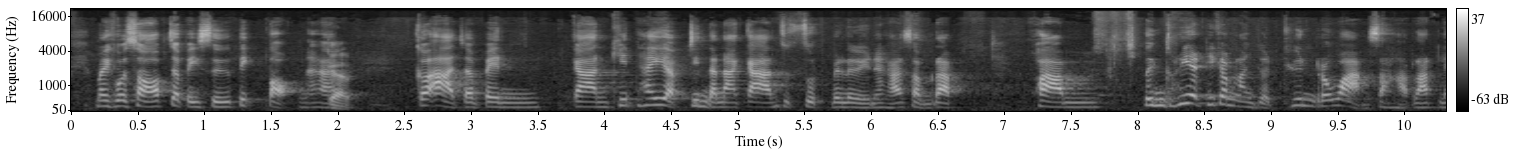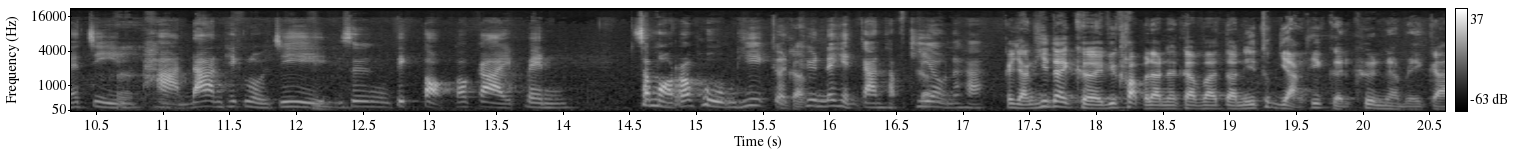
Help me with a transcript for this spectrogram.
ๆ Microsoft จะไปซื้อ TikTok นะคะครับก็อาจจะเป็นการคิดให้แบบจินตนาการสุดๆ ไปเลยนะคะสำหรับความตึงเครียดที่กำลังเกิดขึ้นระหว่างสหรัฐและจีนอ่าผ่านด้านเทคโนโลยีอืมซึ่ง TikTok ก็กลายเป็น สมรภูมิที่เกิดครับขึ้นได้เห็นการขับเคี่ยวนะคะ ก็อย่างที่ได้เคยวิเคราะห์ไปแล้วนะครับว่าตอนนี้ทุกอย่างที่เกิดขึ้นในอเมริกา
